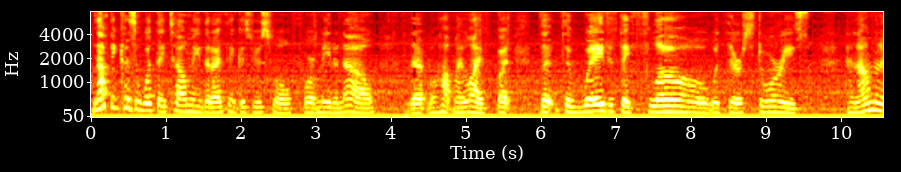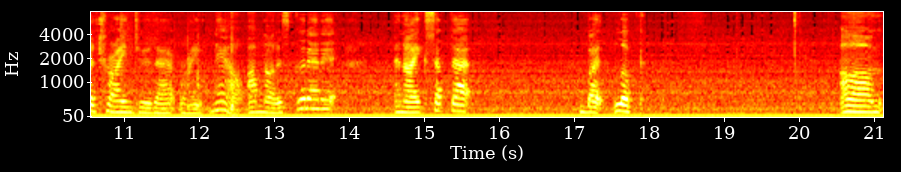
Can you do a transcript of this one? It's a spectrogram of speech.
not because of what they tell me that I think is useful for me to know that will help my life, but the, the way that they flow with their stories. And I'm going to try and do that right now. I'm not as good at it, and I accept that. But look, um,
